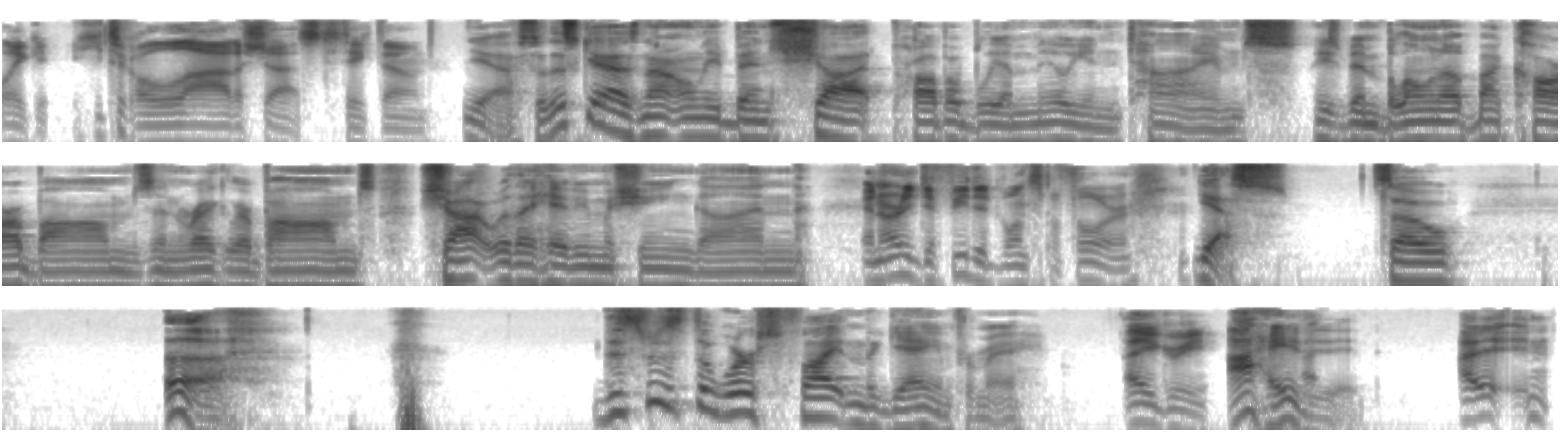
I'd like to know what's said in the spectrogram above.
like he took a lot of shots to take down. Yeah, so this guy has not only been shot probably a million times, he's been blown up by car bombs and regular bombs, shot with a heavy machine gun. And already defeated once before. Yes. So, uh, this was the worst fight in the game for me. I agree. I hated it. I didn't-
